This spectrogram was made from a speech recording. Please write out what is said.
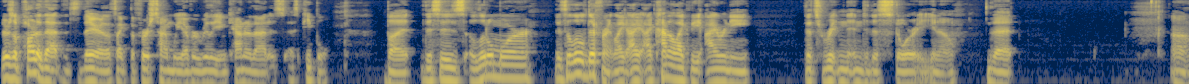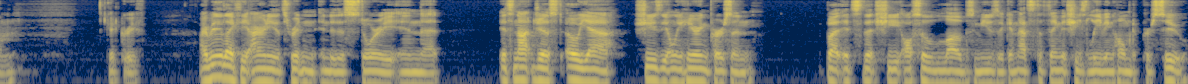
there's a part of that that's there. That's like the first time we ever really encounter that as as people. But this is a little more. It's a little different. Like I I kind of like the irony that's written into this story. You know that. Um. Good grief. I really like the irony that's written into this story in that it's not just oh yeah she's the only hearing person but it's that she also loves music and that's the thing that she's leaving home to pursue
